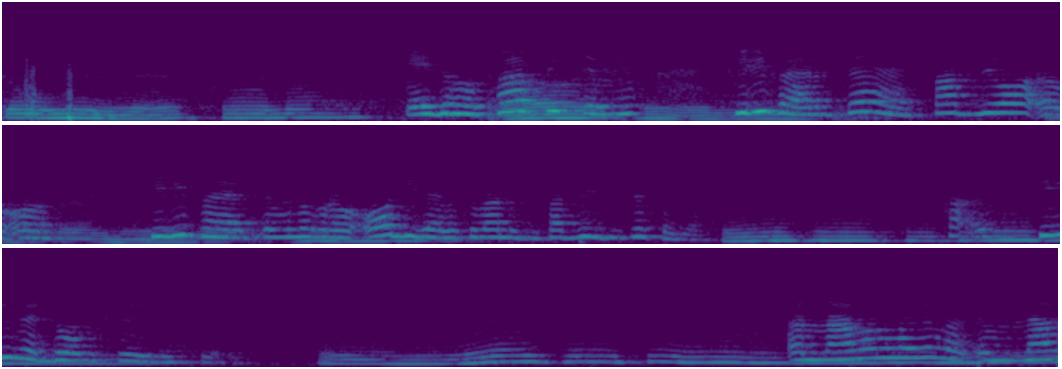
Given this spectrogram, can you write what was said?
তুমি এখনও এই দেখো পাবজিতে আমি ফ্রি ফায়ার দে পাবজি ফ্রি ফায়ার তে মনে করো অধিকাংশ মানুষ পাবজি দিতেছে না ফ্রি ফায়ার ধ্বংস হয়ে গেছে। আর নাম লাগে না নাম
